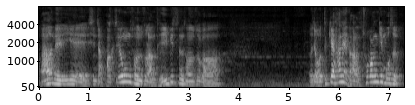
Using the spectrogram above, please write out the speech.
아 근데 이게 진짜 박재홍 선수랑 데이비슨 선수가 이제 어떻게 하냐에 따라서 초반기 모습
